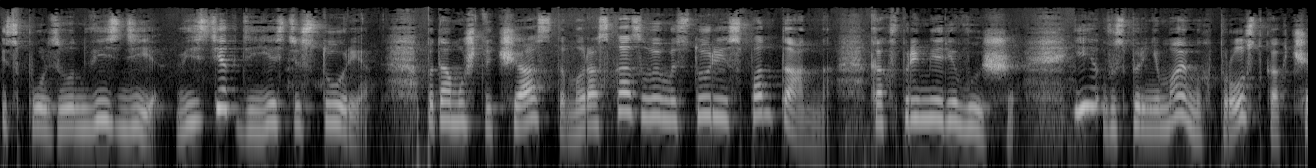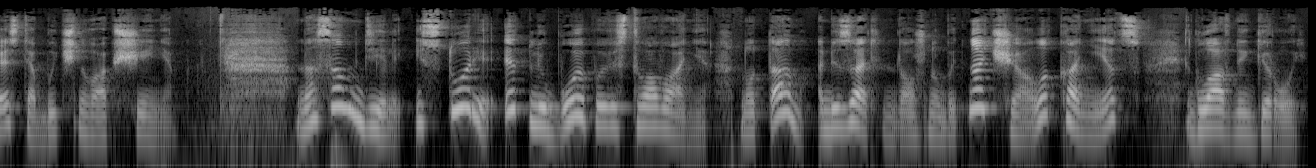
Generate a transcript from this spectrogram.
использован везде, везде, где есть история. Потому что часто мы рассказываем истории спонтанно, как в примере выше, и воспринимаем их просто как часть обычного общения. На самом деле история – это любое повествование, но там обязательно должно быть начало, конец, главный герой.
